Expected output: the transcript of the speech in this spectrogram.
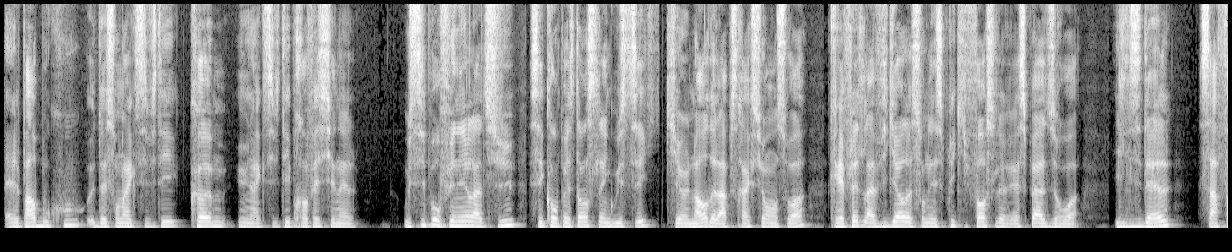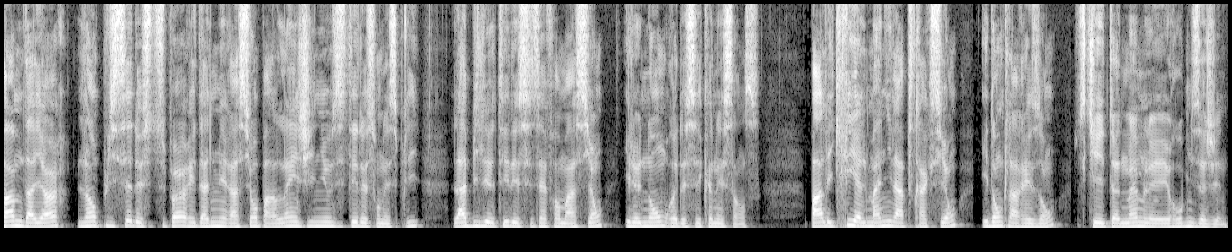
Elle parle beaucoup de son activité comme une activité professionnelle. Aussi, pour finir là-dessus, ses compétences linguistiques, qui est un art de l'abstraction en soi, reflètent la vigueur de son esprit qui force le respect à du roi. Il dit d'elle Sa femme, d'ailleurs, l'emplissait de stupeur et d'admiration par l'ingéniosité de son esprit, l'habileté de ses informations et le nombre de ses connaissances. Par l'écrit, elle manie l'abstraction et donc la raison, ce qui étonne même le héros misogyne.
